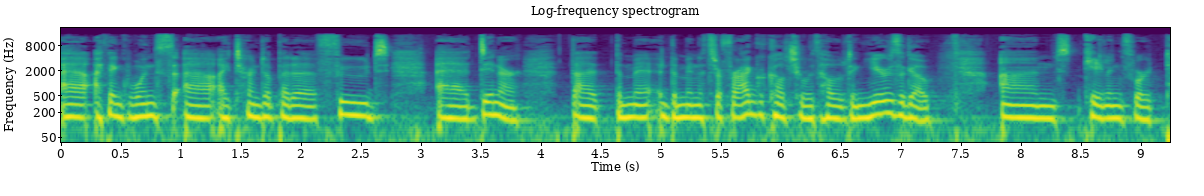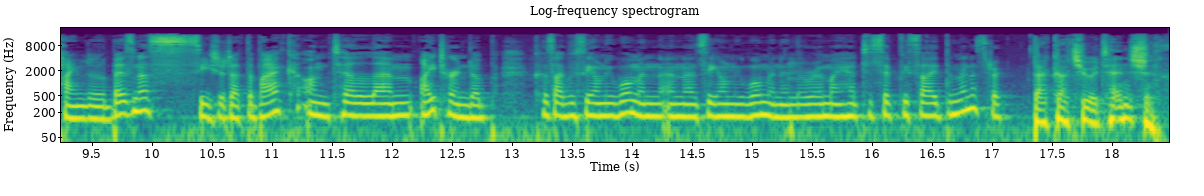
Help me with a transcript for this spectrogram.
uh, I think once uh, I turned up at a food uh, dinner that the the Minister for Agriculture was holding years ago, and Keelings were a tiny little business seated at the back until um, I turned up because I was the only woman, and as the only woman in the room, I had to sit beside the minister. That got you attention.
